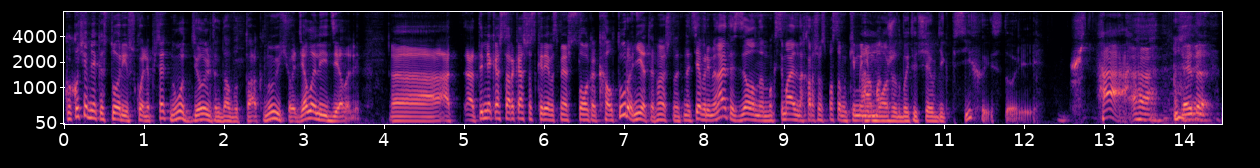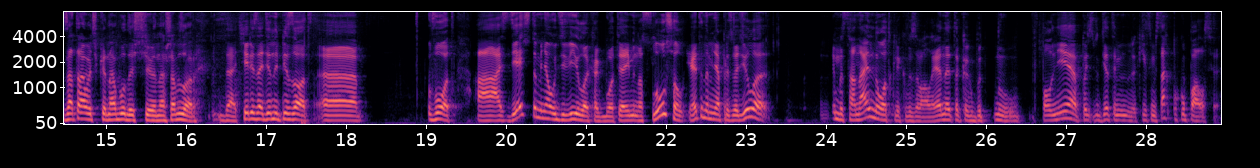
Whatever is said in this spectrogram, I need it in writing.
как учебник истории в школе писать, ну вот делали тогда вот так, ну и что, делали и делали. А, а- а ты, мне кажется, Аркаша, скорее воспринимаешь слово как халтура. Нет, ты понимаешь, на, на те времена это сделано максимально хорошим способом. каким А может быть учебник психоистории? Ха! Это затравочка на будущий наш обзор. Да, через один эпизод. Э, Вот. А здесь, что меня удивило, как бы вот я именно слушал, и это на меня производило эмоциональный отклик вызывало. Я на это как бы, ну, вполне где-то в каких-то местах покупался.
